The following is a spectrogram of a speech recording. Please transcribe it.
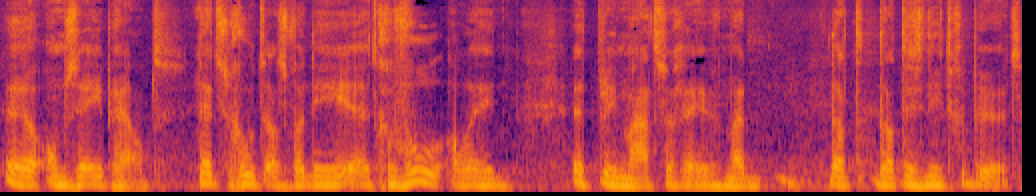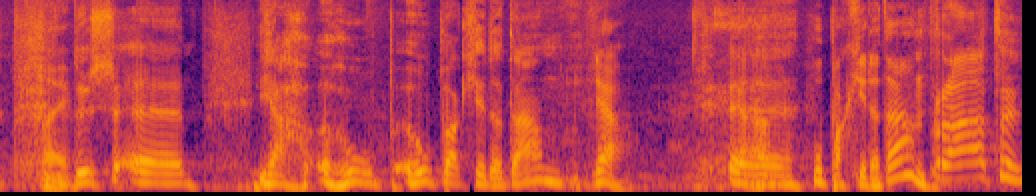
eh, om zeep helpt. Net zo goed als wanneer je het gevoel alleen het primaat zou geven. Maar dat, dat is niet gebeurd. Nee. Dus eh, ja, hoe, hoe pak je dat aan? Ja. Ja, hoe pak je dat aan? Praten.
